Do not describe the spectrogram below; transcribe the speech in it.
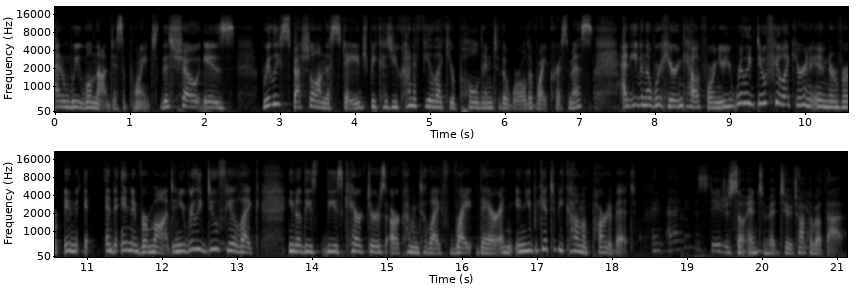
And we will not disappoint. This show is really special on the stage because you kind of feel like you're pulled into the world of White Christmas. And even though we're here in California, you really do feel like you're in in, in, in, in, in Vermont. And you really do feel like, you know, these these characters are coming to life right there and, and you get to become a part of it. And, and I think the stage is so intimate, too. Talk about that.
